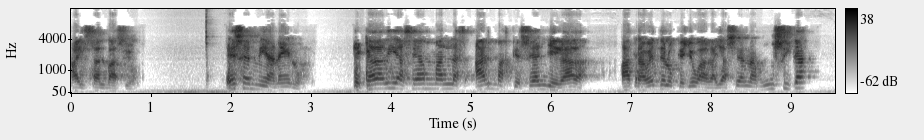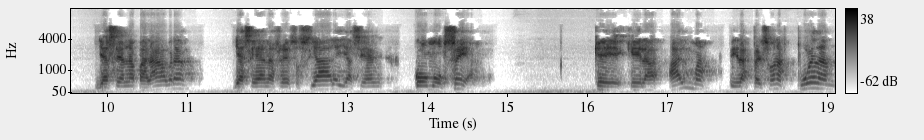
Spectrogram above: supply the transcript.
hay salvación. Ese es mi anhelo, que cada día sean más las almas que sean llegadas a través de lo que yo haga, ya sea en la música, ya sea en la palabra, ya sea en las redes sociales, ya sea como sea, que, que las almas y las personas puedan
